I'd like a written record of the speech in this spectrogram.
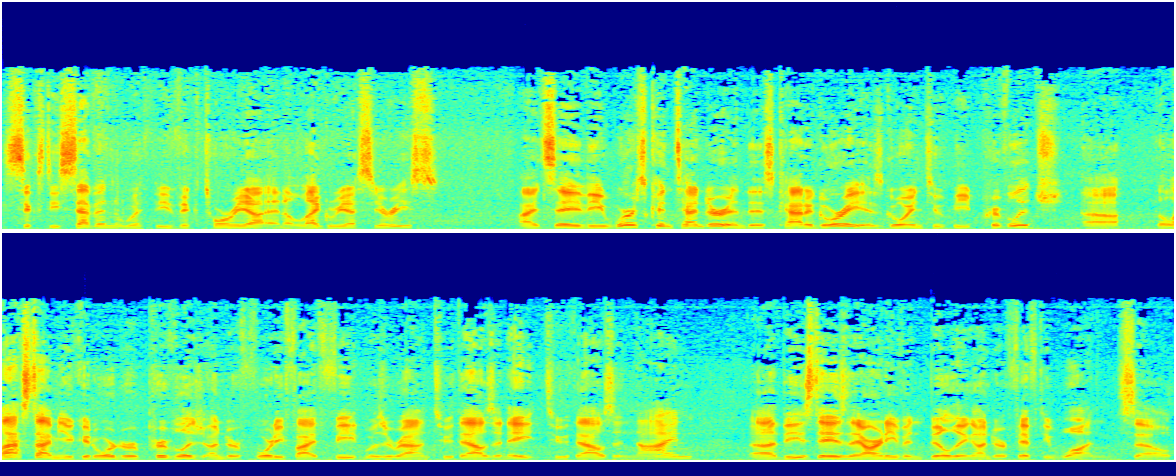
67 with the Victoria and Alegria series. I'd say the worst contender in this category is going to be Privilege. Uh, the last time you could order a Privilege under 45 feet was around 2008, 2009. Uh, these days they aren't even building under 51, so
